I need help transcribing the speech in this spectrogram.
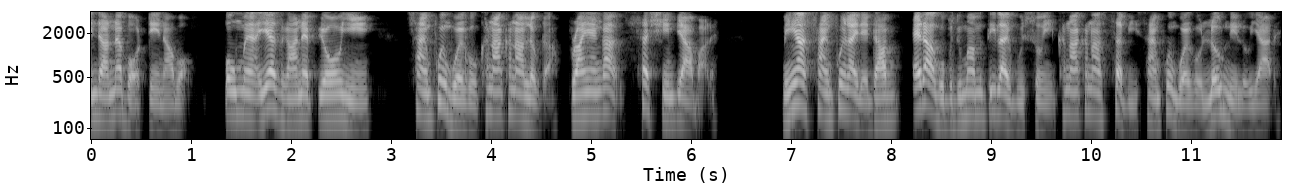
internet ပေါ်တင်တာပေါ့ ပုံမှန်အရက်စကားနဲ့ပြောရင်ဆိုင်ဖွင့်ပွဲကိုခဏခဏလုပ်တာ Brian ကဆက်ရှင်းပြပါတယ်မင်းကဆိုင်ဖွင့်လိုက်တယ်ဒါအဲ့ဒါကိုဘယ်သူမှမသိလိုက်ဘူးဆိုရင်ခဏခဏဆက်ပြီးဆိုင်ဖွင့်ပွဲကိုလုပ်နေလို့ရတယ်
